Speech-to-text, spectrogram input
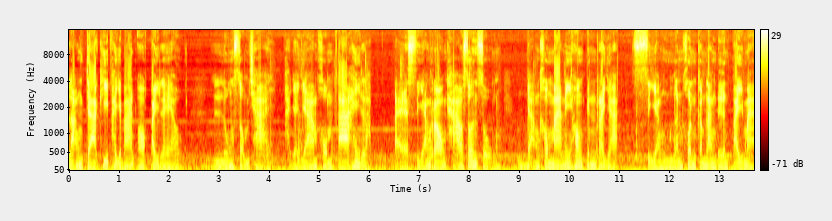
หลังจากที่พยาบาลออกไปแล้ว ลุงสมชายพยายามคมตาให้หลับ แต่เสียงรองเท้าส้นสูง ดังเข้ามาในห้องเป็นระยะ เสียงเหมือนคนกำลังเดินไปมา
